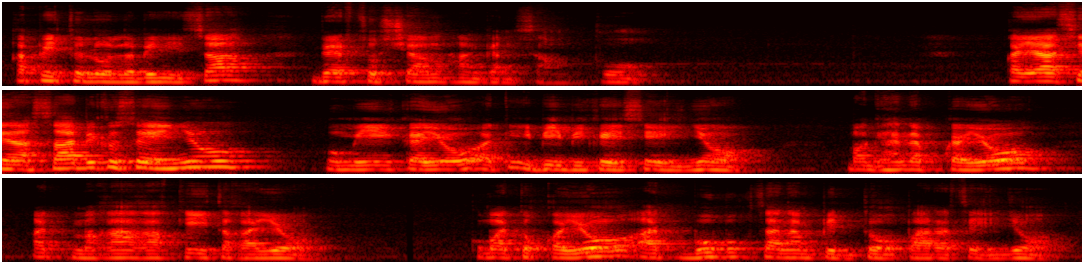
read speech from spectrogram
Kapitulo 11, verso 9 hanggang 10. Kaya sinasabi ko sa inyo, humingi kayo at ibibigay sa inyo. Maghanap kayo at makakakita kayo. Kumatok kayo at bubuksan ang pinto para sa inyo.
